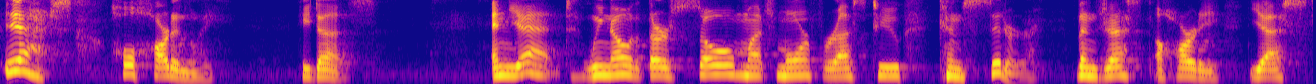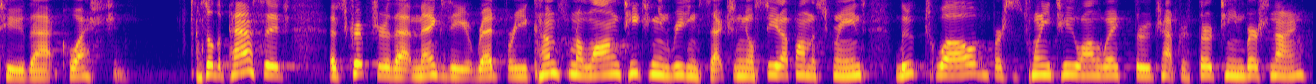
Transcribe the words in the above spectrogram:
Yes, wholeheartedly, he does. And yet, we know that there's so much more for us to consider than just a hearty yes to that question. And so, the passage of scripture that Megzi read for you comes from a long teaching and reading section. You'll see it up on the screens Luke 12, verses 22, all the way through chapter 13, verse 9.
